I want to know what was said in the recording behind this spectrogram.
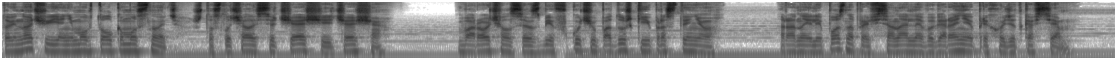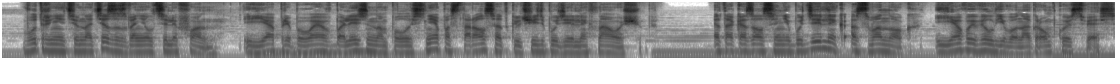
Той ночью я не мог толком уснуть, что случалось все чаще и чаще – Ворочался, сбив в кучу подушки и простыню. Рано или поздно профессиональное выгорание приходит ко всем. В утренней темноте зазвонил телефон, и я, пребывая в болезненном полусне, постарался отключить будильник на ощупь. Это оказался не будильник, а звонок, и я вывел его на громкую связь.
